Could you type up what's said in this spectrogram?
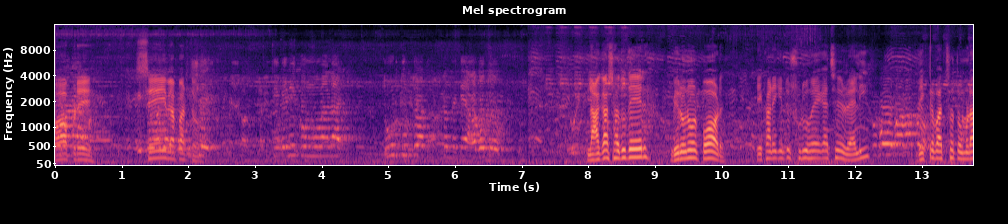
বাপরে সেই ব্যাপার তো। নাগা সাধুদের বেরোনোর পর এখানে কিন্তু শুরু হয়ে গেছে র্যালি দেখতে পাচ্ছ তোমরা।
